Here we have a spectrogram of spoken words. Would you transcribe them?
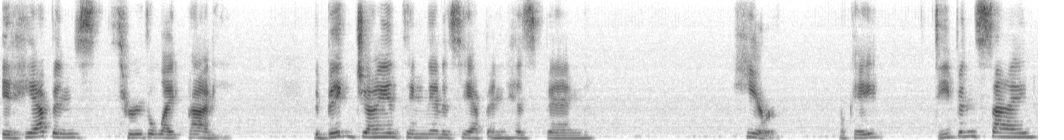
it happens through the light body. The big giant thing that has happened has been here, okay? Deep inside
